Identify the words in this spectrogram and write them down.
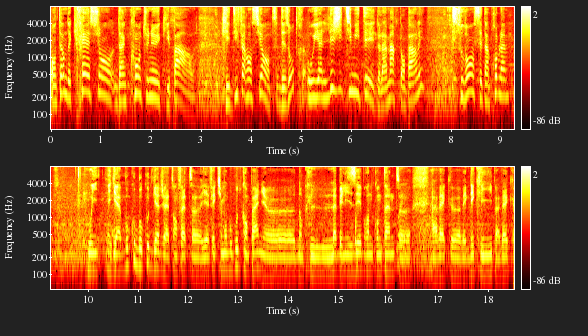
en termes de création d'un contenu qui parle, qui est différenciante des autres, où il y a une légitimité de la marque d'en parler, souvent c'est un problème. Oui, il y a beaucoup beaucoup de gadgets en fait. Euh, il y a effectivement beaucoup de campagnes euh, donc labellisées brand content euh, avec avec des clips, avec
